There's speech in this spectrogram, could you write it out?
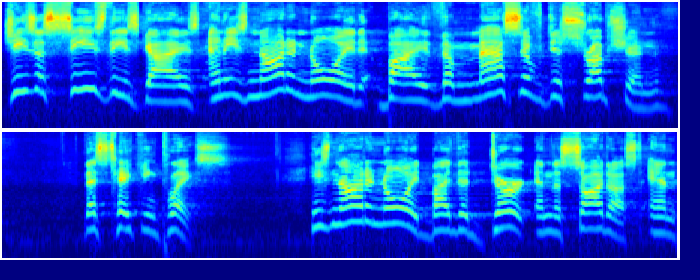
Jesus sees these guys and he's not annoyed by the massive disruption that's taking place. He's not annoyed by the dirt and the sawdust and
